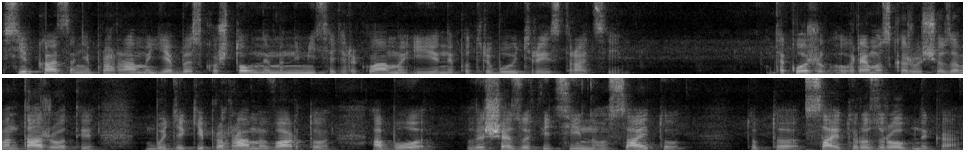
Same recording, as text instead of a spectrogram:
Всі вказані програми є безкоштовними, не містять реклами і не потребують реєстрації. Також окремо скажу, що завантажувати будь-які програми варто або лише з офіційного сайту, тобто сайту розробника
